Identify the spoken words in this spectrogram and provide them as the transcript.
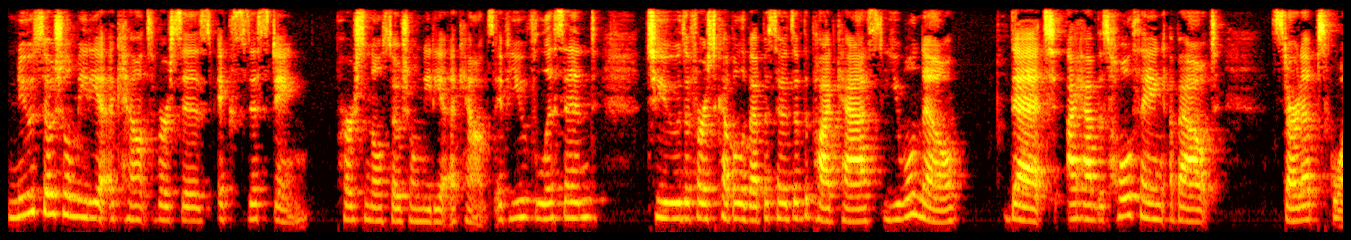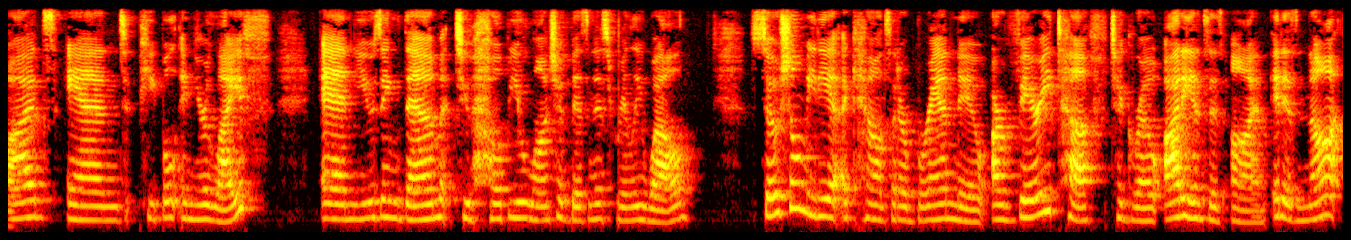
new social media accounts versus existing personal social media accounts. If you've listened to the first couple of episodes of the podcast, you will know that I have this whole thing about startup squads and people in your life and using them to help you launch a business really well. Social media accounts that are brand new are very tough to grow audiences on. It is not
